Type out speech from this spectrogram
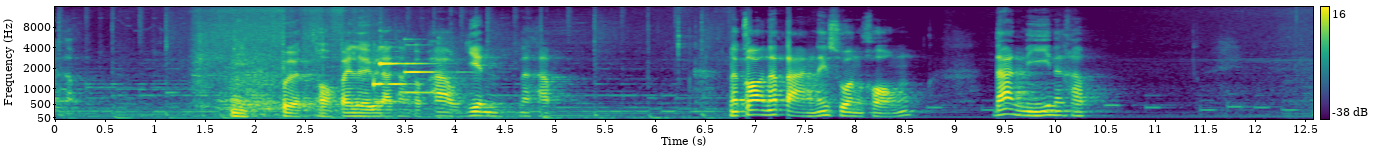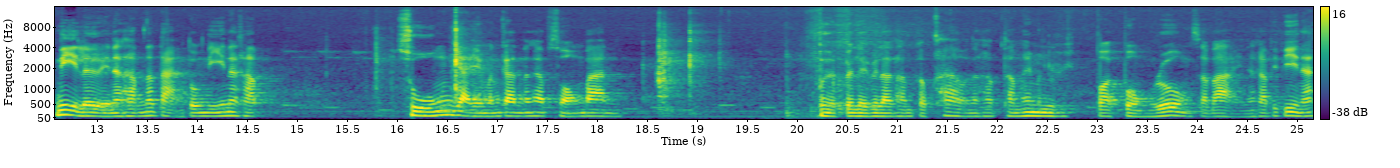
นะครับนี่เปิดออกไปเลยเวลาทำกับข้าวเย็นนะครับ แล้วก็หน้าต่างในส่วนของด้านนี้นะครับ นี่เลยนะครับ หน้าต่างตรงนี้นะครับ สูงใหญ่เหมือนกันนะครับสองบาน เปิดไปเลยเวลาทำกับข้าวนะครับทำให้มันปลอดโปร่งโล่งสบายนะครับพี่ๆนะ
